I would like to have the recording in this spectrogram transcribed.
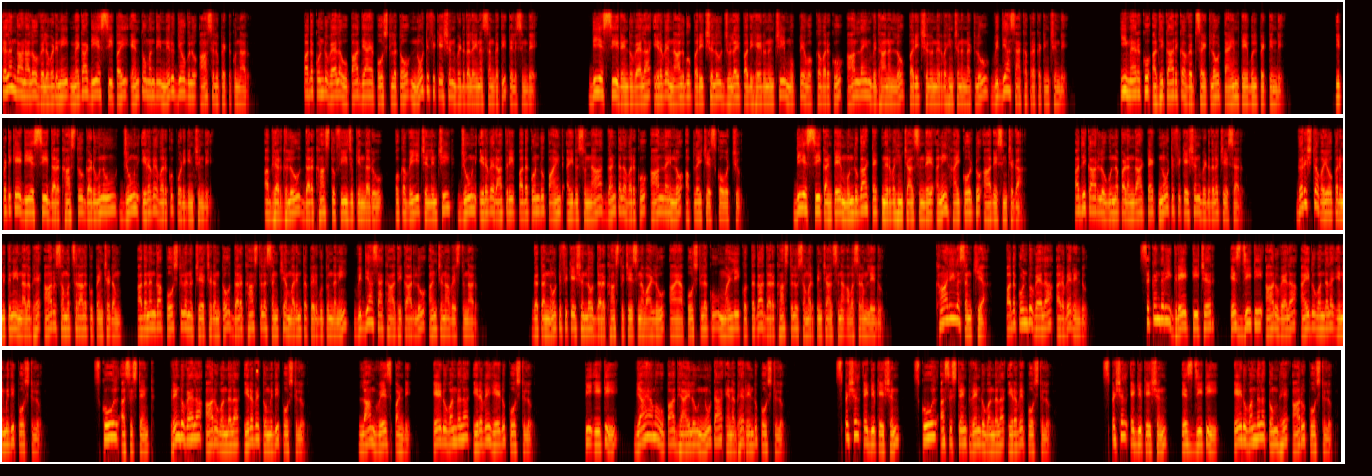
తెలంగాణలో వెలువడిని మెగా డిఎస్సిపై ఎంతోమంది నిరుద్యోగులు ఆశలు పెట్టుకున్నారు. పదకొండు వేల ఉపాధ్యాయ పోస్టులతో నోటిఫికేషన్ విడుదలైన సంగతి తెలిసిందే. డిఎస్సి రెండు వేల ఇరవై నాలుగు పరీక్షలు జులై పదిహేడు నుంచి ముప్పై ఒక్క వరకు ఆన్లైన్ విధానంలో పరీక్షలు నిర్వహించనున్నట్లు విద్యాశాఖ ప్రకటించింది. ఈ మేరకు అధికారిక వెబ్సైట్లో టైం టేబుల్ పెట్టింది. ఇప్పటికే డిఎస్సి దరఖాస్తు గడువును జూన్ ఇరవై వరకు పొడిగించింది. అభ్యర్థులు దరఖాస్తు ఫీజు కింద రూ. ఒక వెయ్యి చెల్లించి జూన్ ఇరవై రాత్రి పదకొండు పాయింట్ ఐదు సున్నా గంటల వరకు ఆన్లైన్లో అప్లై చేసుకోవచ్చు. డిఎస్సి కంటే ముందుగా టెట్ నిర్వహించాల్సిందే అని హైకోర్టు ఆదేశించగా అధికారులు ఉన్నపడంగా టెట్ నోటిఫికేషన్ విడుదల చేశారు. గరిష్ట వయోపరిమితిని నలభై ఆరు సంవత్సరాలకు పెంచడం అదనంగా పోస్టులను చేర్చడంతో దరఖాస్తుల సంఖ్య మరింత పెరుగుతుందని విద్యాశాఖ అధికారులు అంచనా వేస్తున్నారు. గత నోటిఫికేషన్లో దరఖాస్తు చేసిన వాళ్ళు ఆయా పోస్టులకు మళ్ళీ కొత్తగా దరఖాస్తులు సమర్పించాల్సిన అవసరం లేదు. ఖాళీల సంఖ్య పదకొండు వేల అరవై రెండు. సెకండరీ గ్రేడ్ టీచర్ ఎస్జీటీ ఆరు వేల ఐదు వందల ఎనిమిది పోస్టులు. స్కూల్ అసిస్టెంట్ రెండు వేల ఆరు వందల ఇరవై తొమ్మిది పోస్టులు. లాంగ్వేజ్ పండి ఏడు వందల ఇరవై ఏడు పోస్టులు. పీఈటీ వ్యాయామ ఉపాధ్యాయులు నూట ఎనభై రెండు పోస్టులు. స్పెషల్ ఎడ్యుకేషన్ స్కూల్ అసిస్టెంట్ రెండు వందల ఇరవై పోస్టులు. స్పెషల్ ఎడ్యుకేషన్ ఎస్జీటీ ఏడు వందల తొంభై ఆరు పోస్టులు.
